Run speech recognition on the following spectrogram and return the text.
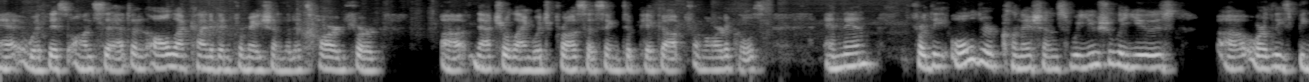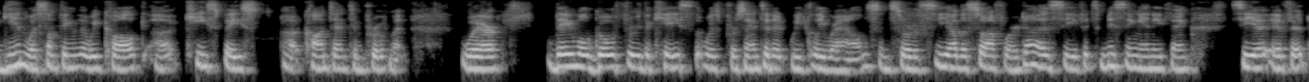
uh, with this onset and all that kind of information that it's hard for uh, natural language processing to pick up from articles. And then for the older clinicians, we usually use uh, or at least begin with something that we call uh, case based uh, content improvement, where they will go through the case that was presented at weekly rounds and sort of see how the software does, see if it's missing anything, see if it,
